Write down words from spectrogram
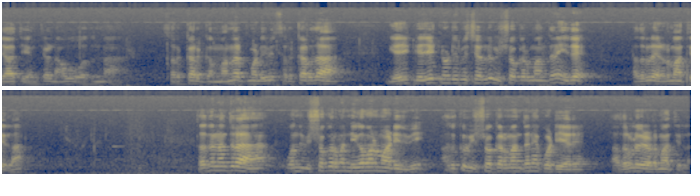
ಜಾತಿ ಅಂತೇಳಿ ನಾವು ಅದನ್ನು ಸರ್ಕಾರ ಗಮನಟ್ ಮಾಡಿದ್ವಿ. ಸರ್ಕಾರದ ಗೆಜೆಟ್ ಗೆಜೆಟ್ ನೋಟಿಫಿಕೇಷನಲ್ಲಿ ವಿಶ್ವಕರ್ಮ ಅಂತಲೇ ಇದೆ. ಅದರಲ್ಲಿ ಎರಡು ಮಾತಿಲ್ಲ. ತದನಂತರ ಒಂದು ವಿಶ್ವಕರ್ಮ ನಿಗಮನ ಮಾಡಿದ್ವಿ. ಅದಕ್ಕೂ ವಿಶ್ವಕರ್ಮ ಅಂತಲೇ ಕೊಟ್ಟಿದ್ದಾರೆ. ಅದರಲ್ಲೂ ಎರಡು ಮಾತಿಲ್ಲ.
